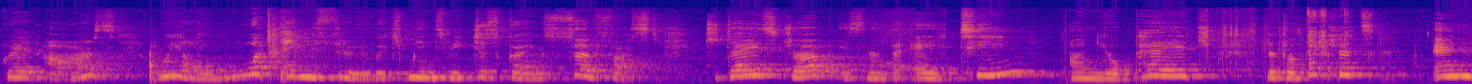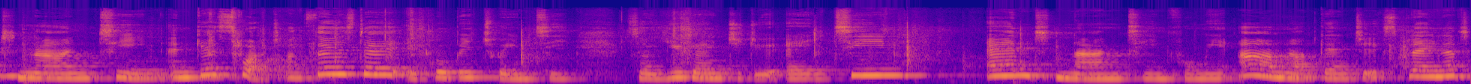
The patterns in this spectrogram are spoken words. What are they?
grade R's, we are whipping through, which means we're just going so fast. Today's job is number 18 on your page, little booklets, and 19. And guess what? On Thursday, it will be 20. So you're going to do 18 and 19 for me. I'm not going to explain it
